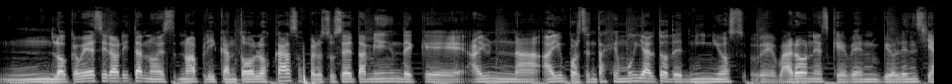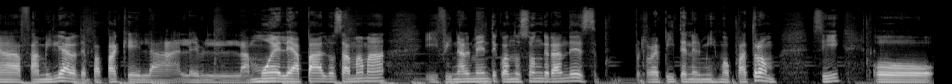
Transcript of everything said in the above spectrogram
Mm, lo que voy a decir ahorita no es no aplica en todos los casos, pero sucede también de que hay una hay un porcentaje muy alto de niños eh, varones que ven violencia familiar de papá que la, la muele a palos a mamá y finalmente cuando son grandes repiten el mismo patrón, ¿sí? O,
